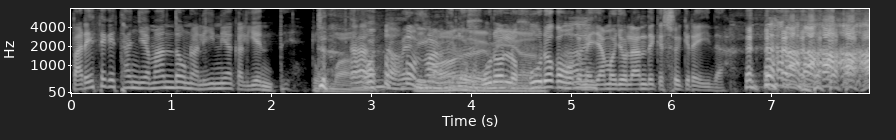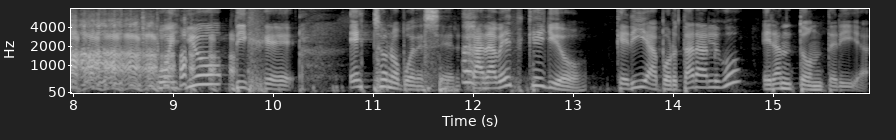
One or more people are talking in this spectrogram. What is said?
parece que están llamando a una línea caliente. Toma. Ah, no me digas. Lo juro, lo mía. juro, como que me llamo Yolanda y que soy creída. pues yo dije, esto no puede ser. Cada vez que yo quería aportar algo, eran tonterías.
